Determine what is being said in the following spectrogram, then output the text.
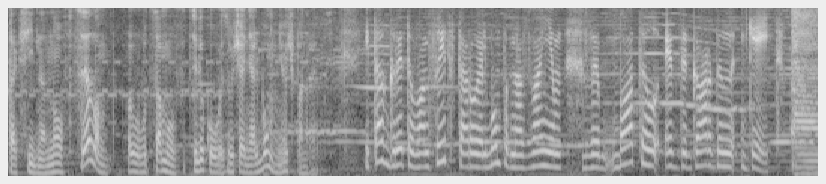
так сильно, но в целом вот само целиковое звучание альбома мне очень понравилось. Итак, Грета Ван Фрид, второй альбом под названием «The Battle at the Garden Gate».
